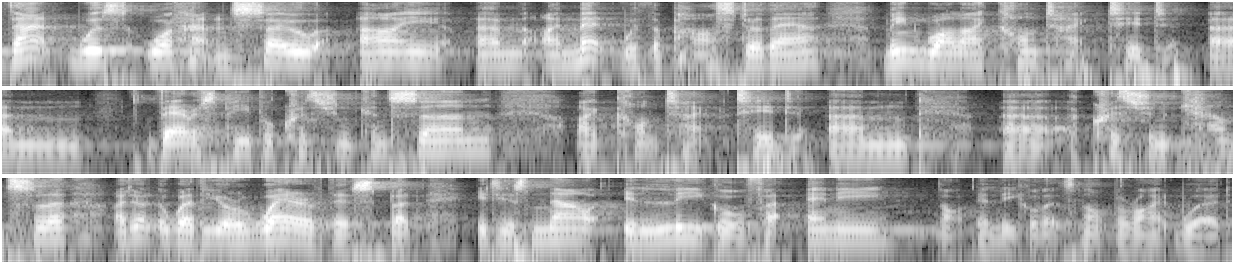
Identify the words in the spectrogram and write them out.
that was what happened. So I, um, I met with the pastor there. Meanwhile, I contacted um, various people, Christian Concern. I contacted um, uh, a Christian counsellor. I don't know whether you're aware of this, but it is now illegal for any, not illegal, that's not the right word,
